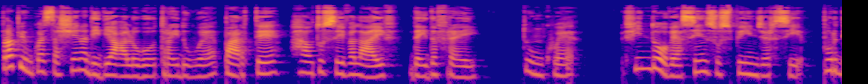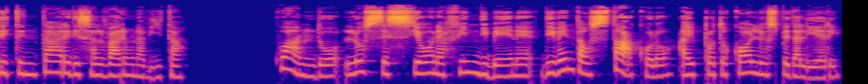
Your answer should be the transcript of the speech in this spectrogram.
Proprio in questa scena di dialogo tra i due parte How to Save a Life dei The Fray. Dunque, fin dove ha senso spingersi pur di tentare di salvare una vita? Quando l'ossessione a fin di bene diventa ostacolo ai protocolli ospedalieri?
